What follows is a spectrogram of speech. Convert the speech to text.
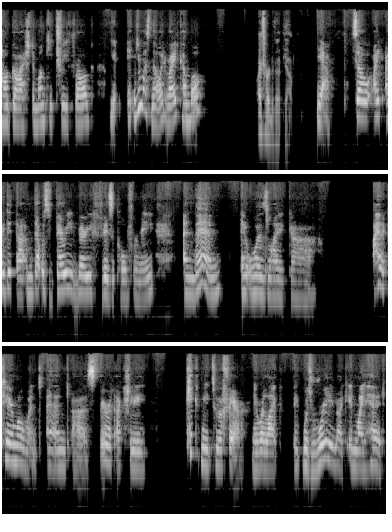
Oh gosh, the monkey tree frog. You, you must know it, right, Kambo? I've heard of it. Yeah. Yeah. So I I did that, and that was very very physical for me. And then it was like uh, I had a clear moment, and uh, spirit actually kicked me to a fair. They were like, it was really like in my head,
